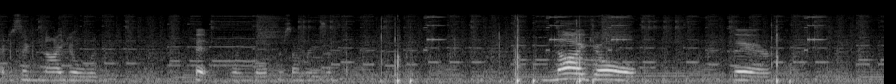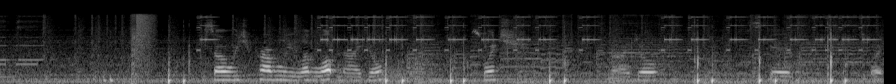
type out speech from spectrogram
I just think Nigel would fit Wingull for some reason. Nigel! There. So we should probably level up Nigel. Switch. Nigel. Skid. Switch.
